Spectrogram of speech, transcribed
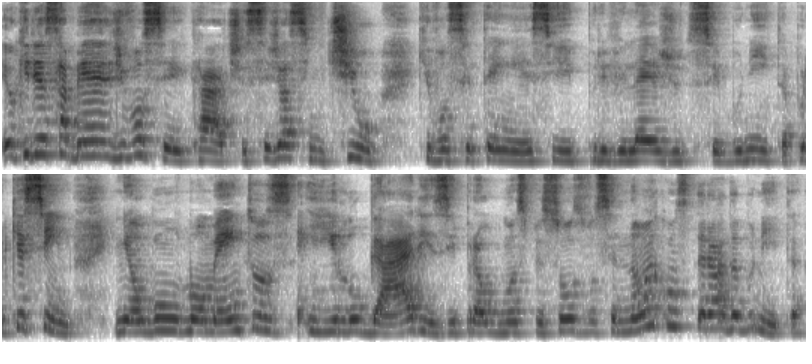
eu queria saber de você, Kátia. Você já sentiu que você tem esse privilégio de ser bonita? Porque, sim, em alguns momentos e lugares e para algumas pessoas você não é considerada bonita,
